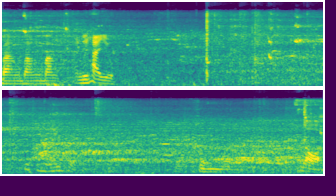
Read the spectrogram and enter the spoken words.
บังบังบังอันนี้ถ่ายอยู่คุมหลอด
